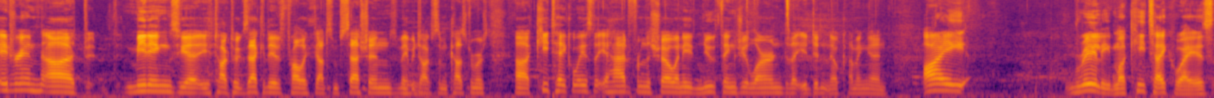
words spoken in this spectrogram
Adrian, uh, meetings, you, you talked to executives, probably got some sessions, maybe mm. talked to some customers. Uh, key takeaways that you had from the show, any new things you learned that you didn't know coming in? I really, my key takeaway is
